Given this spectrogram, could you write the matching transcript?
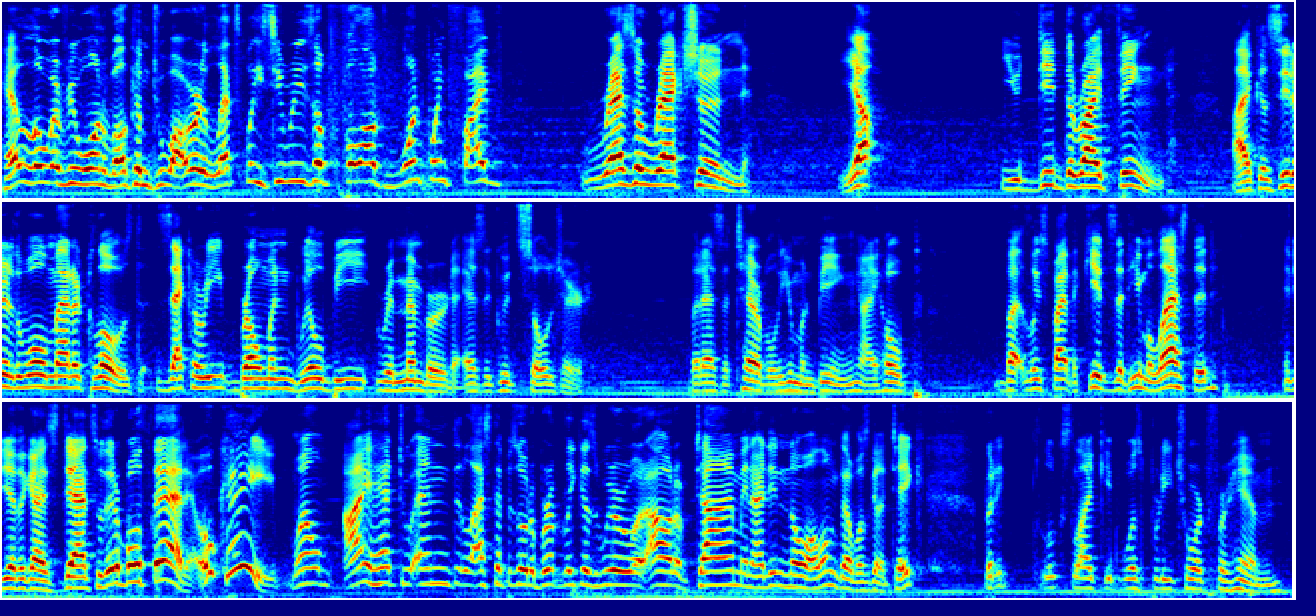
Hello everyone, welcome to our Let's Play series of Fallout 1.5 Resurrection. Yeah, you did the right thing. I consider the whole matter closed. Zachary Browman will be remembered as a good soldier. But as a terrible human being, I hope. But at least by the kids that he molested. And the other guy's dad, so they're both dead. Okay, well, I had to end the last episode abruptly because we were out of time and I didn't know how long that was going to take. But it looks like it was pretty short for him.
